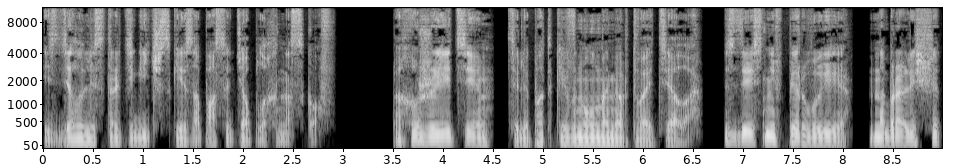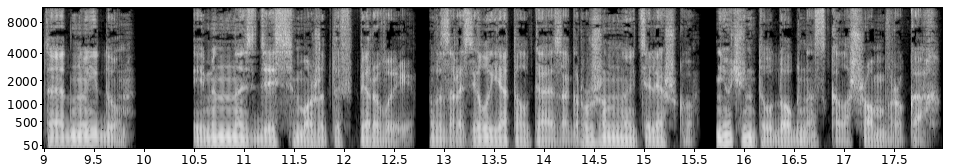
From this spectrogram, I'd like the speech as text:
и сделали стратегические запасы теплых носков. Похоже, эти... Телепат кивнул на мертвое тело. Здесь не впервые. Набрали, считай, одну еду. «Именно здесь, может, и впервые», — возразил я, толкая загруженную тележку. Не очень-то удобно, с калашом в руках.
